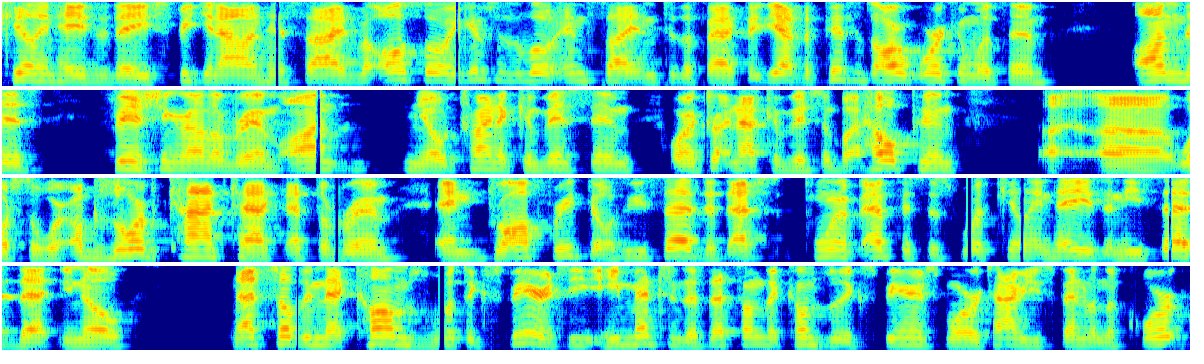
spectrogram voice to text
Killian Hayes today, speaking out on his side, but also it gives us a little insight into the fact that yeah, the Pistons are working with him on this finishing around the rim, on you know trying to convince him or try not convince him, but help him. Uh, uh, what's the word? Absorb contact at the rim and draw free throws. He said that that's point of emphasis with Killian Hayes, and he said that you know that's something that comes with experience. He, he mentioned this. That's something that comes with experience. More time you spend on the court.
